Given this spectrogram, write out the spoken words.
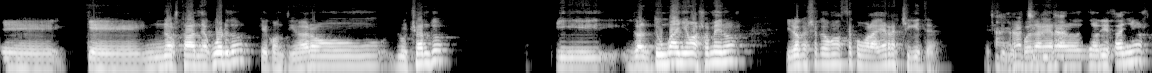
que no estaban de acuerdo, que continuaron luchando y durante un año más o menos, y lo que se conoce como la guerra chiquita. Es decir, después de la guerra de los 10 años,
